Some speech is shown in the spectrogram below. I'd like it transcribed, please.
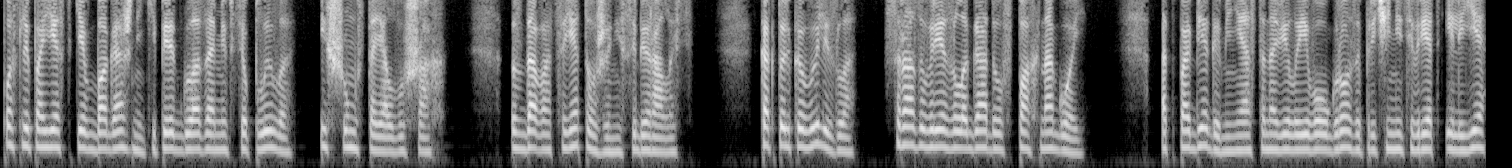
После поездки в багажнике перед глазами все плыло, и шум стоял в ушах. Сдаваться я тоже не собиралась. Как только вылезла, сразу врезала гаду в пах ногой. От побега меня остановила его угроза причинить вред Илье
